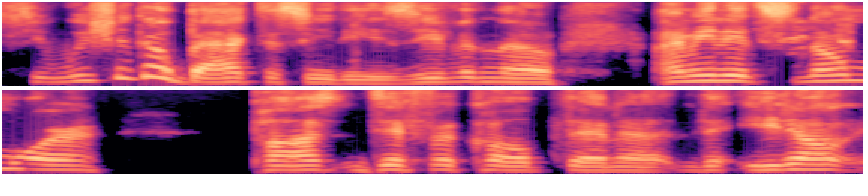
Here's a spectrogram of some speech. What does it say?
see, we should go back to CDs, even though I mean it's no more pos- difficult than a you don't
